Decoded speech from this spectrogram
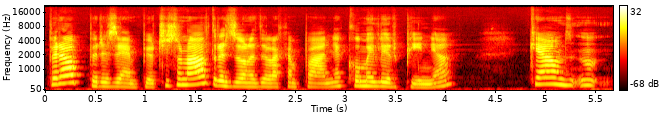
Però per esempio ci sono altre zone della campagna come l'Irpinia che ha un,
